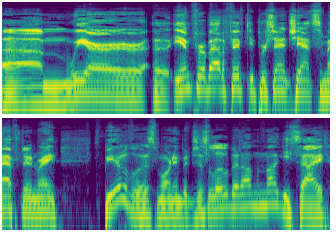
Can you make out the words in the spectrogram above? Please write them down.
Um, we are uh, in for about a 50% chance some afternoon rain. It's beautiful this morning, but just a little bit on the muggy side.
